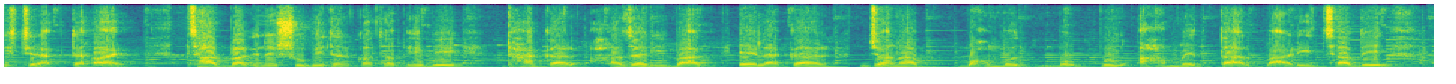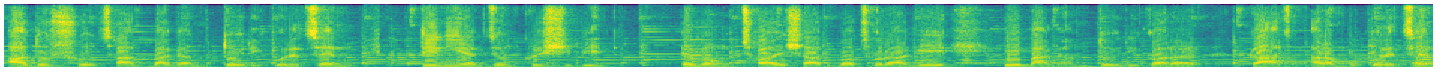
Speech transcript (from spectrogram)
মিষ্টি রাখতে হয়। ছাদ বাগানের সুবিধার কথা ভেবে ঢাকার হাজারিবাগ এলাকার জনাব মোহাম্মদ মকবুল আহমেদ তার বাড়ির ছাদে আদর্শ ছাদ বাগান তৈরি করেছেন। তিনি একজন কৃষিবিদ এবং ছয় সাত বছর আগে এ বাগান তৈরি করার কাজ আরম্ভ করেছেন।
